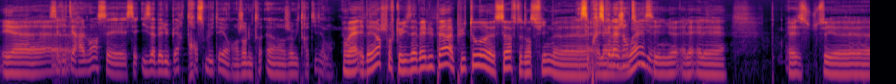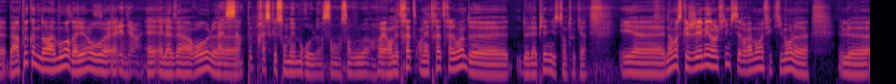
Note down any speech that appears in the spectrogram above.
Et euh, C'est littéralement c'est Isabelle Huppert transmutée en Jean-Louis Jean-Louis Trintignant. Ouais, et d'ailleurs, je trouve que Isabelle Huppert est plutôt euh, soft dans ce film. euh, C'est presque elle la gentille. Ouais, c'est une- elle, elle est. euh, bah, un peu comme dans Amour d'ailleurs, où elle, j'allais dire, ouais. elle- elle avait un rôle. Bah, euh, c'est un peu presque son même rôle, hein, sans, sans vouloir. Ouais, on est très, on est très très loin de, de la pianiste en tout cas. Et euh, non, moi ce que j'ai aimé dans le film, c'est vraiment effectivement le, le, euh,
